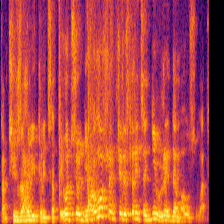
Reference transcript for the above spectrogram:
там, чи взагалі 30. От сьогодні оголошуємо, через 30 днів вже йдемо голосувати.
